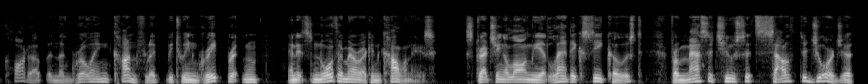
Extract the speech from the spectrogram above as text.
caught up in the growing conflict between Great Britain and its North American colonies, stretching along the Atlantic seacoast from Massachusetts south to Georgia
